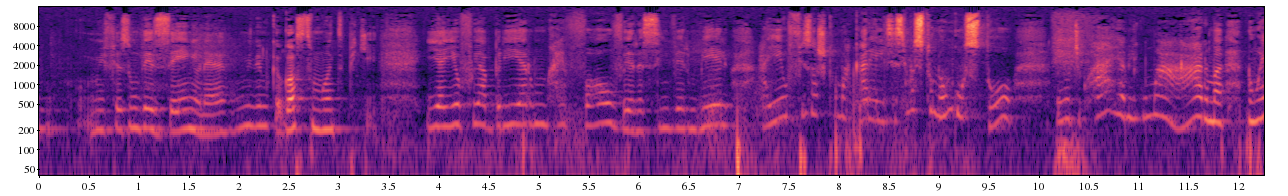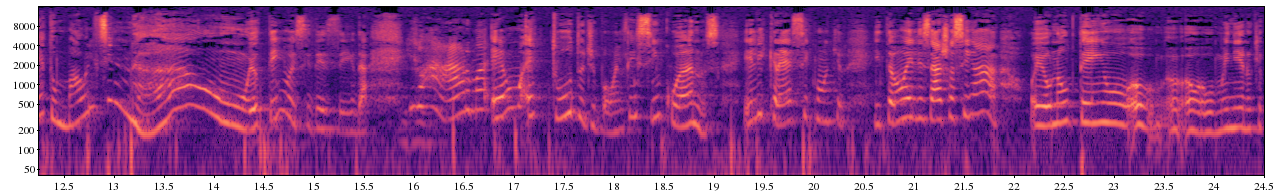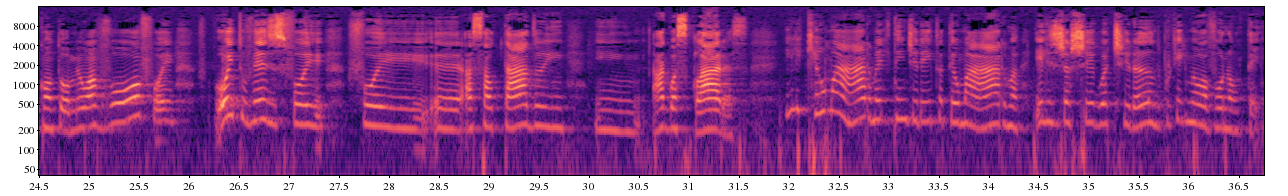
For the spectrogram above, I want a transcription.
me fez um desenho, né? Um menino que eu gosto muito, porque e aí eu fui abrir, era um revólver, assim, vermelho. Aí eu fiz, acho que uma cara, e ele disse assim, mas tu não gostou? Aí eu digo, ai, amigo, uma arma, não é do mal? Ele disse, não, eu tenho esse desenho. Da... E a arma é, um, é tudo de bom. Ele tem cinco anos, ele cresce com aquilo. Então eles acham assim, ah, eu não tenho. O, o, o menino que contou, meu avô foi. Oito vezes foi, foi é, assaltado em, em Águas Claras. Ele quer uma arma, ele tem direito a ter uma arma, eles já chegam atirando, por que, que meu avô não tem?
